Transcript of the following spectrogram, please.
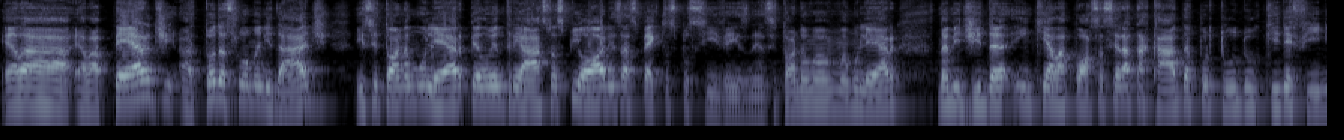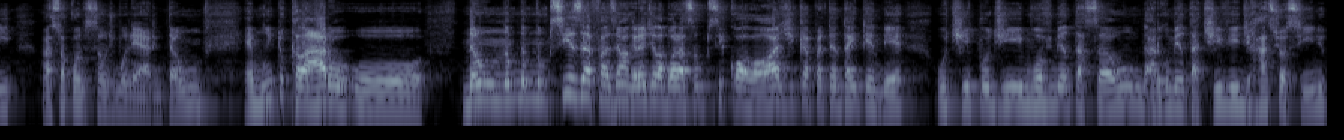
ela, ela perde a toda a sua humanidade e se torna mulher pelo, entre aspas, piores aspectos possíveis, né? Se torna uma, uma mulher na medida em que ela possa ser atacada por tudo que define a sua condição de mulher. Então, é muito claro o, não, não, não precisa fazer uma grande elaboração psicológica para tentar entender o tipo de movimentação argumentativa e de raciocínio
